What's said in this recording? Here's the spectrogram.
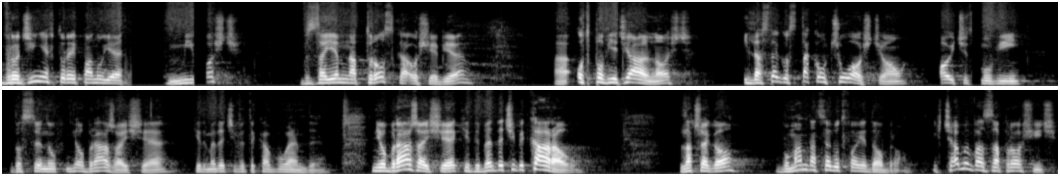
W rodzinie, w której panuje miłość, wzajemna troska o siebie, odpowiedzialność i dlatego z taką czułością ojciec mówi do synów, nie obrażaj się, kiedy będę ci wytykał błędy. Nie obrażaj się, kiedy będę ciebie karał. Dlaczego? Bo mam na celu twoje dobro. I chciałbym was zaprosić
